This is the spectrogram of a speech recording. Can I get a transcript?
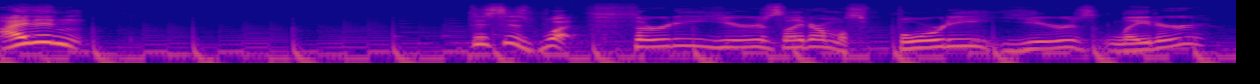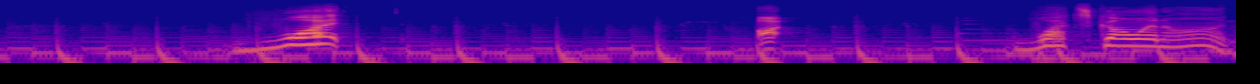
I didn't. This is what 30 years later, almost 40 years later. What? I, what's going on?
